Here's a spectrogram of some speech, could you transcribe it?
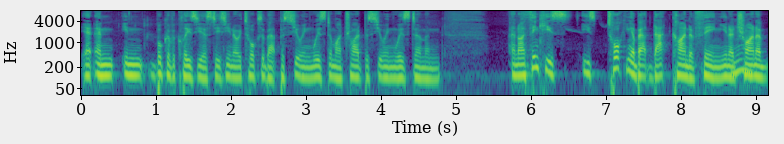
and, in Book of Ecclesiastes, you know, he talks about pursuing wisdom. I tried pursuing wisdom, and and I think he's he's talking about that kind of thing, you know, mm. trying to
